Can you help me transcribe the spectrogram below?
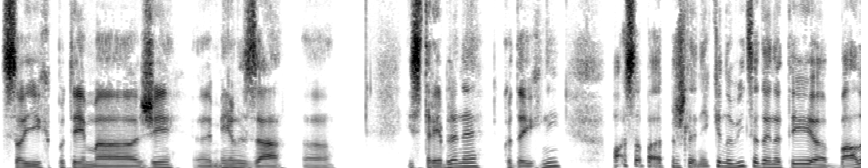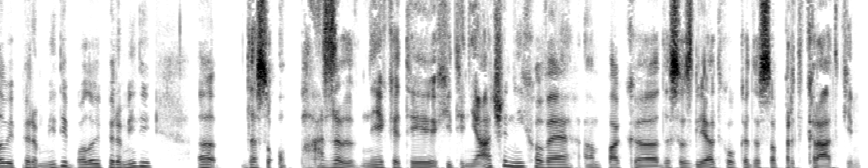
so jih potem uh, že uh, imeli za uh, iztrebljene, kot da jih ni. Pa so pa prišle neke novice, da je na tej uh, balovi piramidi, bolovi piramidi, uh, da so opazili neke te hitinjače njihove, ampak uh, da so zgledali kot da so pred kratkim,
